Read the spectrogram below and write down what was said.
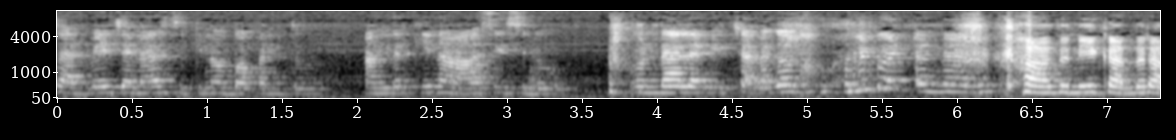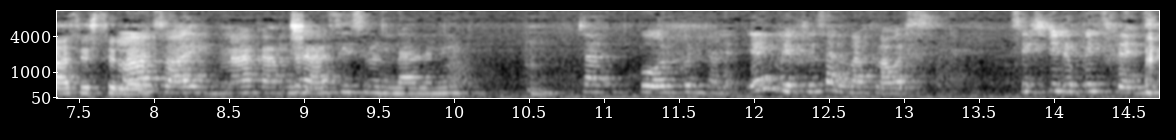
సర్వే జన సుఖినో భవంతు. అందరికీ నా ఆశీస్సులు ఉండాలని చల్లగా కోరుకుంటున్నాను. కాదు నీకు అందరు ఆశిస్తులే సారీ నాకు అందరు ఆశీస్సులు ఉండాలని. కోరుకుంటున్నాను ఏ మీరు చూసారా నా ఫ్లవర్స్ సిక్స్టీ రూపీస్ ఫ్రెండ్స్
